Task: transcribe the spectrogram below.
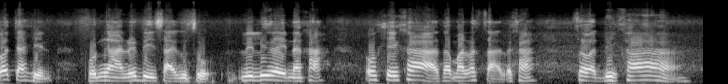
ก็จะเห็น ผลงานหรือดีไซน์คุณสุเรื่อยๆนะคะ โอเคค่ะธรรมารักษานะคะ สวัสดีค่ะ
